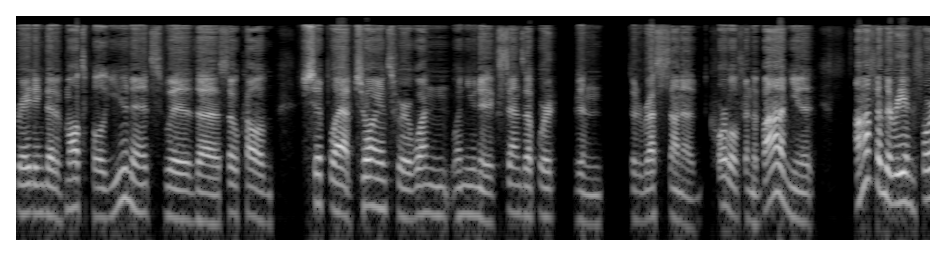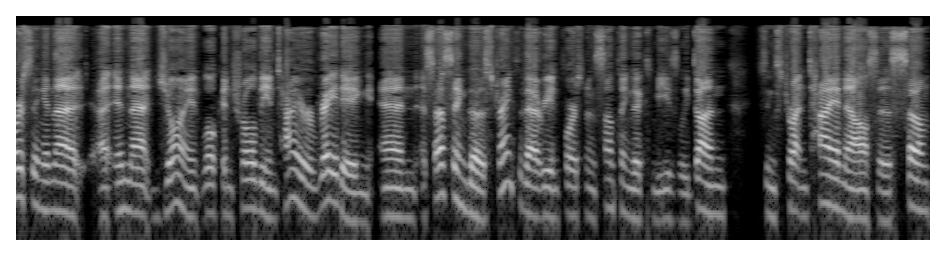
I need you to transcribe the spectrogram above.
rating that have multiple units with uh, so-called shiplap joints where one, one unit extends upward and sort of rests on a corbel from the bottom unit, often the reinforcing in that uh, in that joint will control the entire rating, and assessing the strength of that reinforcement is something that can be easily done using strut and tie analysis. So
